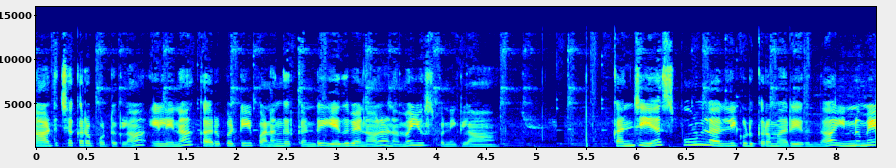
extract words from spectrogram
நாட்டு சக்கரை போட்டுக்கலாம். இல்லைன்னா கருப்பட்டி பனங்கற்கண்டு எது வேணாலும் நம்ம யூஸ் பண்ணிக்கலாம். கஞ்சியை ஸ்பூனில் அள்ளி கொடுக்குற மாதிரி இருந்தால் இன்னுமே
